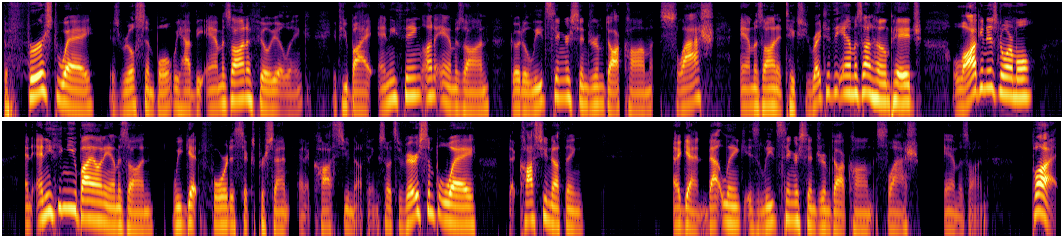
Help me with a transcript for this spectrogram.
The first way is real simple. We have the Amazon affiliate link. If you buy anything on Amazon, go to leadsingersyndrome.com slash Amazon. It takes you right to the Amazon homepage. Log in as normal, and anything you buy on Amazon, we get 4 to 6%, and it costs you nothing. So it's a very simple way that costs you nothing. Again, that link is leadsingersyndrome.com slash Amazon. But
